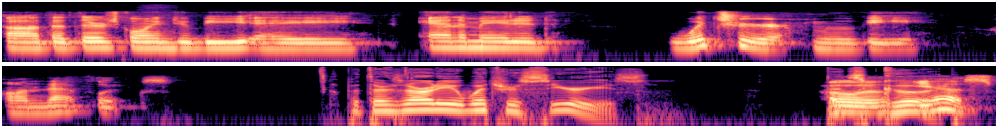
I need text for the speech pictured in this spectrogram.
Uh, that there's going to be a animated Witcher movie on Netflix. But there's already a Witcher series. That's oh, good. yes.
